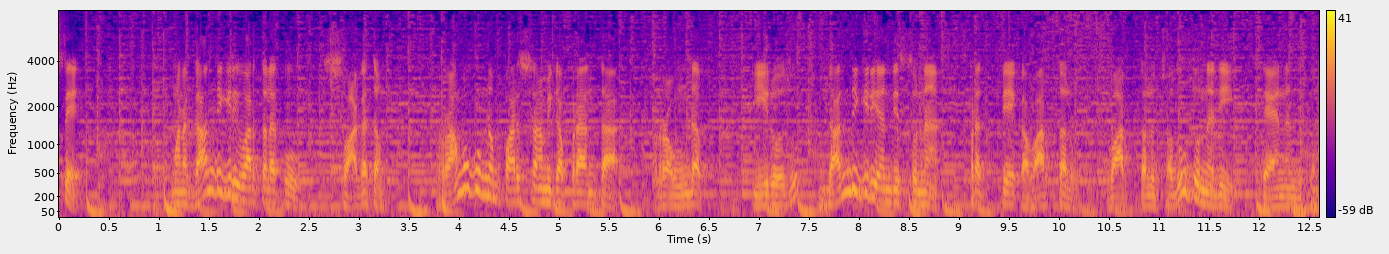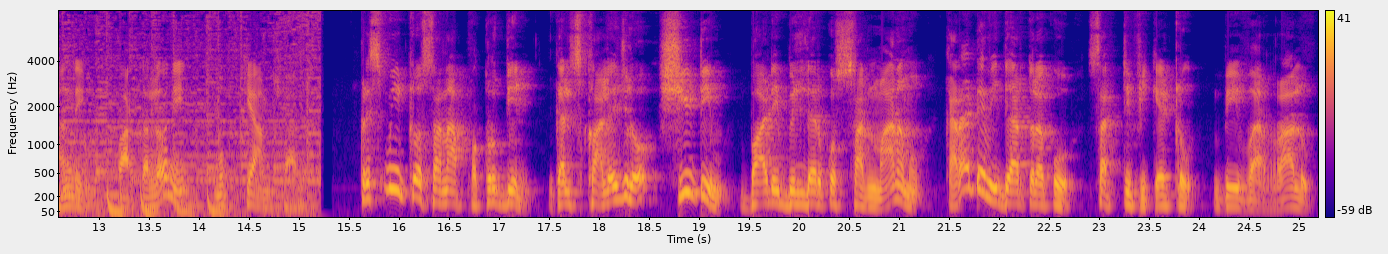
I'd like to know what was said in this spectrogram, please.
నమస్తే. మన గాంధీగిరి వార్తలకు స్వాగతం. రామగుండం పారిశ్రామిక ప్రాంత రౌండప్. ఈరోజు గాంధీగిరి అందిస్తున్న ప్రత్యేక వార్తలు. వార్తలు చదువుతున్నది దయానంద్ గాంధీ. వార్తల్లోని ముఖ్యాంశాలు. ప్రెస్ మీట్లో సనా ఫక్రుద్దీన్. గర్ల్స్ కాలేజీలో షీ టీం బాడీ బిల్డర్కు సన్మానము. కరాటే విద్యార్థులకు సర్టిఫికెట్లు. వివరాలు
